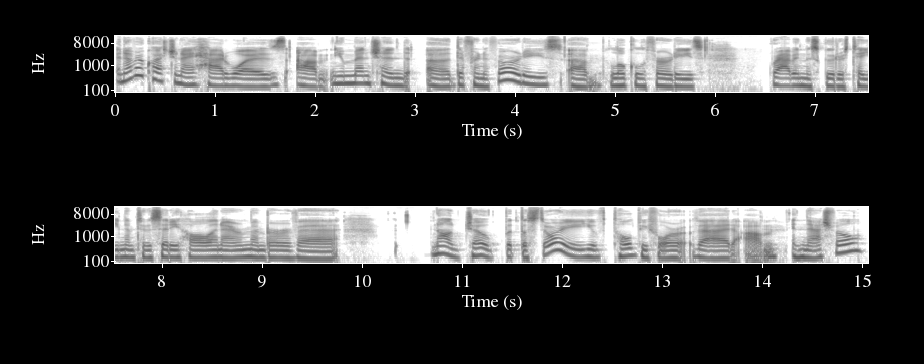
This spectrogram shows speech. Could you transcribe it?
another question I had was um, you mentioned uh, different authorities, um, local authorities, grabbing the scooters, taking them to the city hall, and I remember the not a joke, but the story you've told before that um, in Nashville,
